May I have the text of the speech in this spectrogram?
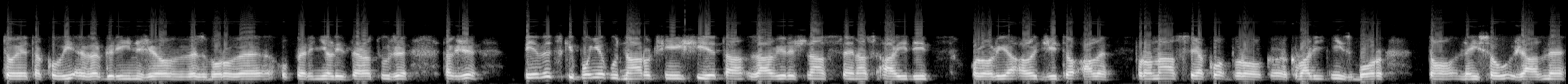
to je takový evergreen, že jo, ve zborové operní literatuře, takže pěvecky poněkud náročnější je ta závěrečná scéna z Aidy Gloria Algito, ale pro nás jako pro kvalitní sbor to nejsou žádné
